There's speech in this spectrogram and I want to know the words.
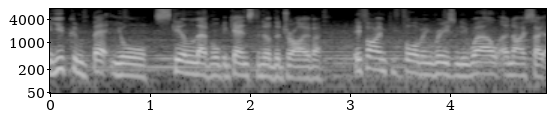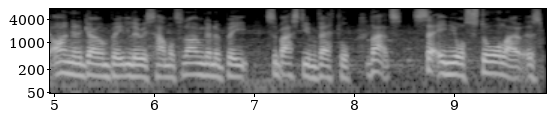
you can bet your skill level against another driver. If I'm performing reasonably well and I say, I'm going to go and beat Lewis Hamilton, I'm going to beat Sebastian Vettel, that's setting your stall out as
